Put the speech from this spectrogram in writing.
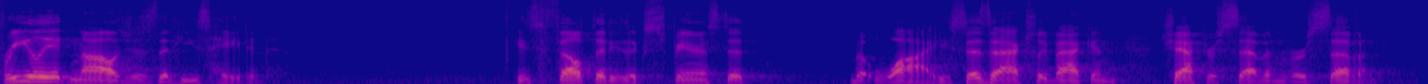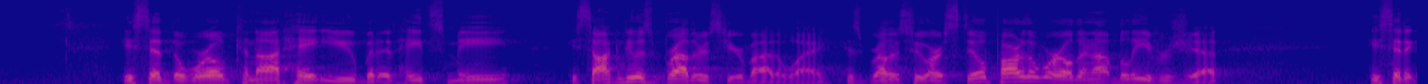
freely acknowledges that he's hated. He's felt it, he's experienced it, but why? He says it actually back in chapter 7, verse 7. He said, The world cannot hate you, but it hates me. He's talking to his brothers here, by the way, his brothers who are still part of the world, they're not believers yet. He said,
